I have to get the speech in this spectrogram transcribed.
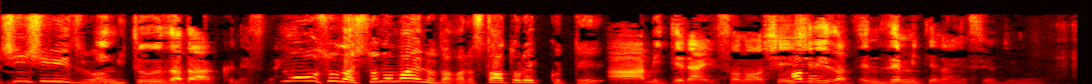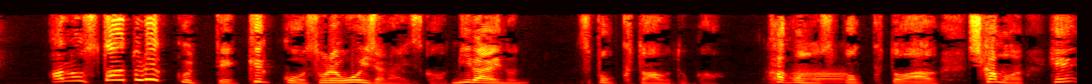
新シリーズは見て Into the Darkness だ。もうそうだし、その前の、だから、スタートレックって、ああ、見てない。その、新シリーズは全然見てないんですよ、自分。あのスタートレックって結構それ多いじゃないですか。未来のスポックと会うとか。過去のスポックと会う。しかも、へ、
